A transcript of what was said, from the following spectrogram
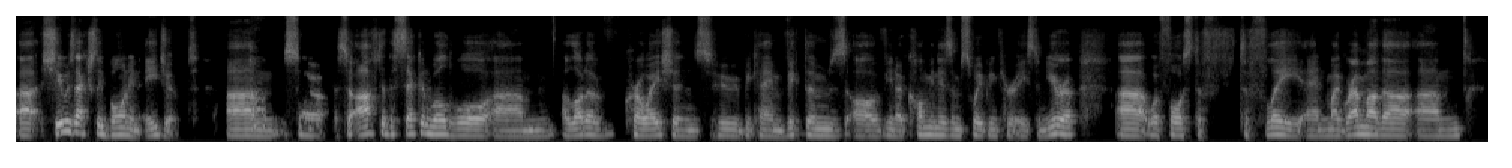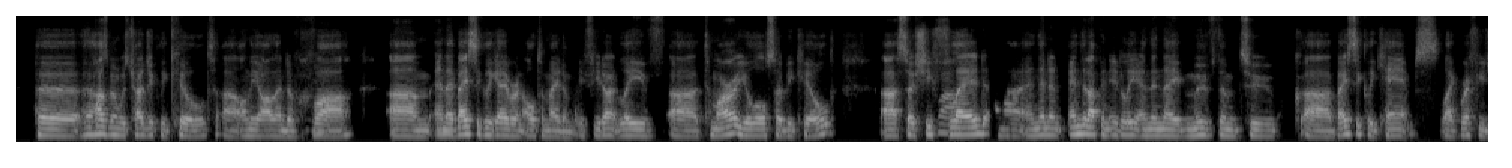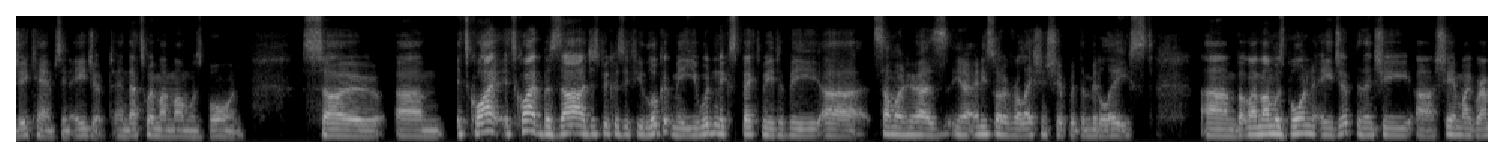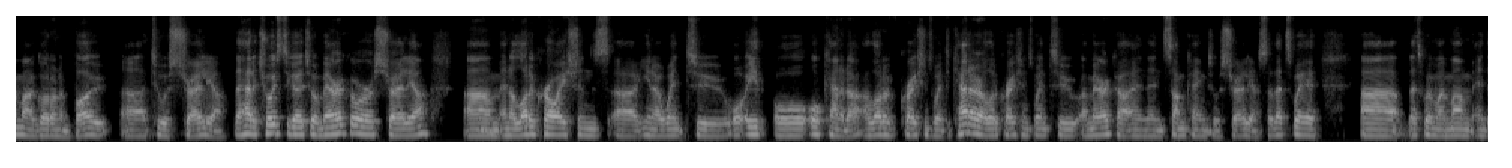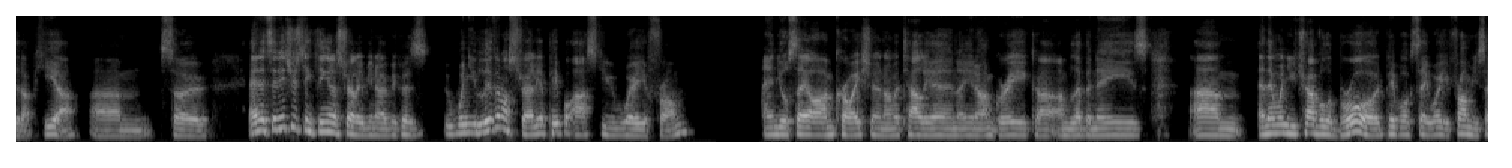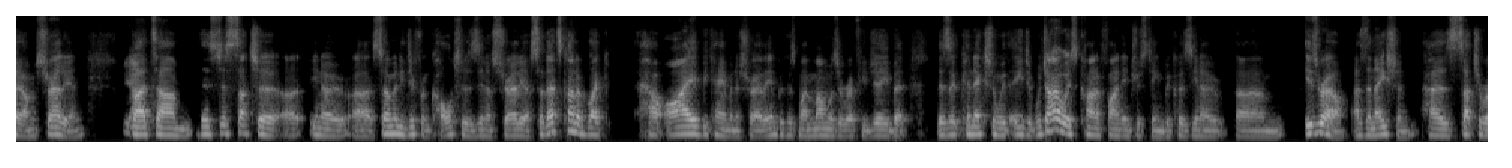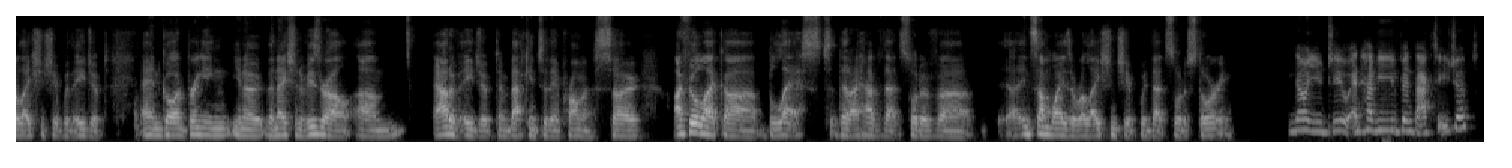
Uh, she was actually born in Egypt. Oh. Um, oh. So, so after the Second World War, um, a lot of Croatians who became victims of you know communism sweeping through Eastern Europe uh, were forced to to flee. And my grandmother, um, her her husband was tragically killed uh, on the island of hmm. Hvar. Um, and they hmm. basically gave her an ultimatum: if you don't leave uh, tomorrow, you'll also be killed. Uh, so she wow. fled uh, and then ended up in Italy, and then they moved them to uh, basically camps, like refugee camps in Egypt, and that's where my mum was born. So um, it's quite it's quite bizarre, just because if you look at me, you wouldn't expect me to be uh, someone who has you know any sort of relationship with the Middle East. Um, but my mum was born in Egypt, and then she uh, she and my grandma got on a boat uh, to Australia. They had a choice to go to America or Australia, um, mm. and a lot of Croatians, uh, you know, went to or, or or Canada. A lot of Croatians went to Canada. A lot of Croatians went to America, and then some came to Australia. So that's where uh, that's where my mum ended up here. Um, so and it's an interesting thing in Australia, you know, because when you live in Australia, people ask you where you're from, and you'll say, "Oh, I'm Croatian, I'm Italian, you know, I'm Greek, uh, I'm Lebanese." Um, and then when you travel abroad, people say, "Where are you from?" You say, "I'm Australian." Yeah. But um, there's just such a, a you know, uh, so many different cultures in Australia. So that's kind of like how I became an Australian because my mum was a refugee, but there's a connection with Egypt, which I always kind of find interesting because, you know, um, Israel as a nation has such a relationship with Egypt and God bringing, you know, the nation of Israel um, out of Egypt and back into their promise. So I feel like uh, blessed that I have that sort of, uh, in some ways, a relationship with that sort of story. No, you do. And have you been back to Egypt?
